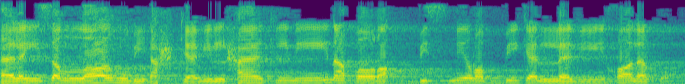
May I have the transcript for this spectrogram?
أليس الله بأحكم الحاكمين؟ اقرأ باسم ربك الذي خلق.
